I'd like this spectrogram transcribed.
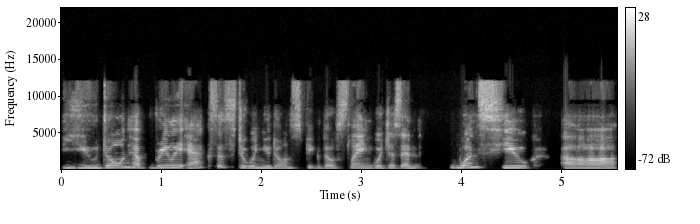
you don't have really access to when you don't speak those languages. And once you uh,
